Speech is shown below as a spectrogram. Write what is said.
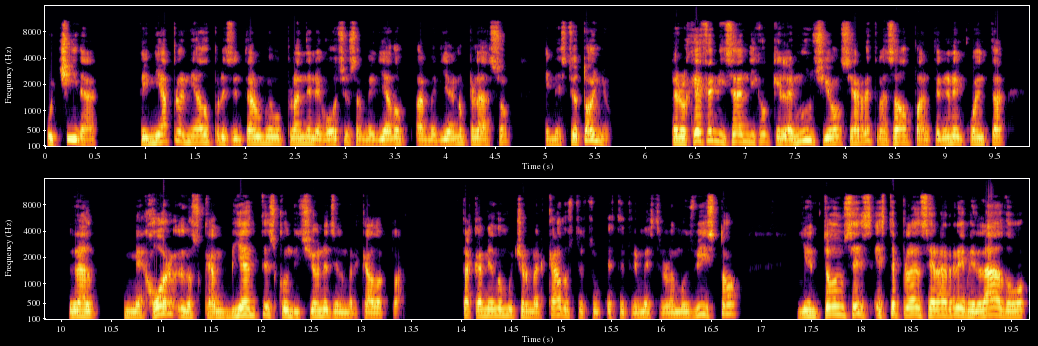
Uchida tenía planeado presentar un nuevo plan de negocios a, a mediano plazo en este otoño, pero el jefe Nissan dijo que el anuncio se ha retrasado para tener en cuenta mejor las cambiantes condiciones del mercado actual. Está cambiando mucho el mercado, este, este trimestre lo hemos visto, y entonces este plan será revelado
